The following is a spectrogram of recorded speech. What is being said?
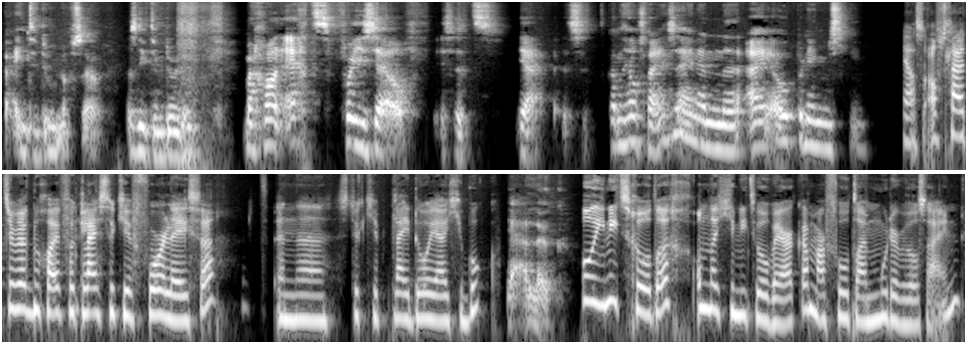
Pijn te doen of zo. Dat is niet de bedoeling. Maar gewoon echt voor jezelf is het. Ja, het, kan heel fijn zijn en eh, eye-opening misschien. Ja, als afsluiter wil ik nog wel even een klein stukje voorlezen. Een eh, stukje pleidooi uit je boek. Ja, leuk. Voel je niet schuldig omdat je niet wil werken, maar fulltime moeder wil zijn.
